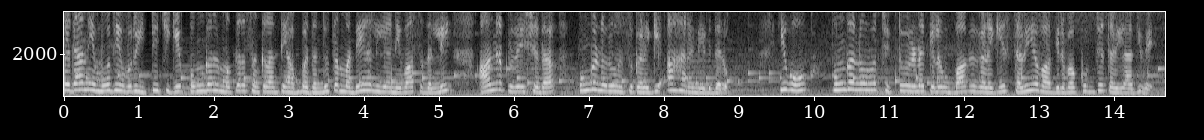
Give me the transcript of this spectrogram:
ಪ್ರಧಾನಿ ಮೋದಿ ಅವರು ಇತ್ತೀಚೆಗೆ ಪೊಂಗಲ್ ಮಕರ ಸಂಕ್ರಾಂತಿ ಹಬ್ಬದಂದು ತಮ್ಮ ದೆಹಲಿಯ ನಿವಾಸದಲ್ಲಿ ಆಂಧ್ರಪ್ರದೇಶದ ಪುಂಗನೂರು ಹಸುಗಳಿಗೆ ಆಹಾರ ನೀಡಿದರು. ಇವು ಪುಂಗನೂರು, ಚಿತ್ತೂರಿನ ಕೆಲವು ಭಾಗಗಳಿಗೆ ಸ್ಥಳೀಯವಾಗಿರುವ ಕುಬ್ಜ ತಳಿಯಾಗಿವೆ.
